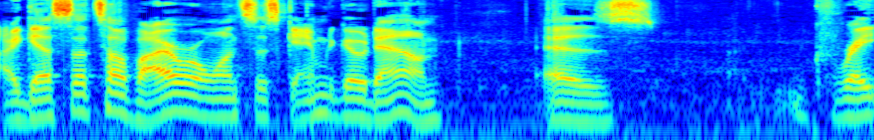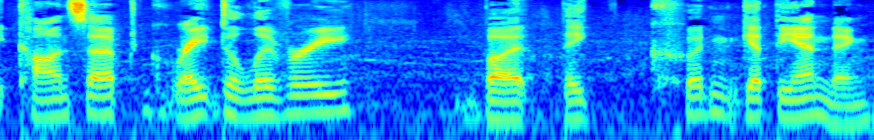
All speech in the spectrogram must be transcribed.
I guess that's how Bioware wants this game to go down, as great concept, great delivery, but they couldn't get the ending,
